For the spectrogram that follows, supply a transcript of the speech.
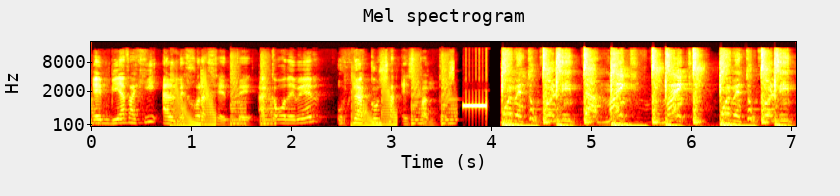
enviad aquí al mejor agente. Acabo de ver una cosa espantosa. Mueve tu colita, Mike, Mike. Mueve tu colita,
